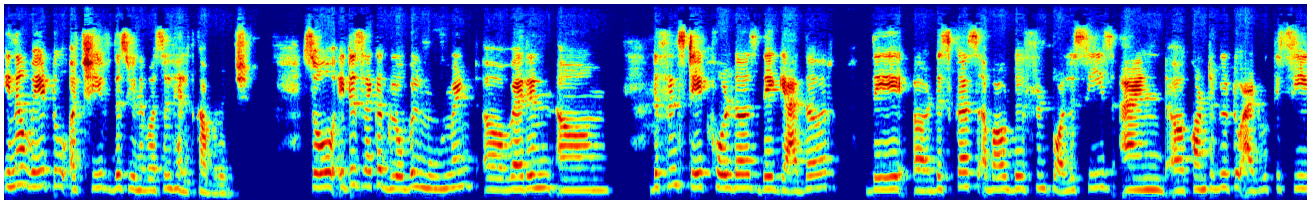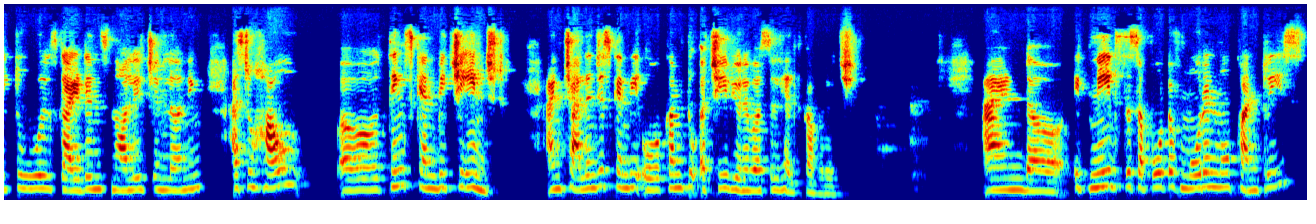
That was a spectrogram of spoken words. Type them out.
in a way to achieve this universal health coverage. So it is like a global movement uh, wherein um, different stakeholders, they gather, they uh, discuss about different policies and uh, contribute to advocacy, tools, guidance, knowledge and learning as to how things can be changed and challenges can be overcome to achieve universal health coverage. And uh, it needs the support of more and more countries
